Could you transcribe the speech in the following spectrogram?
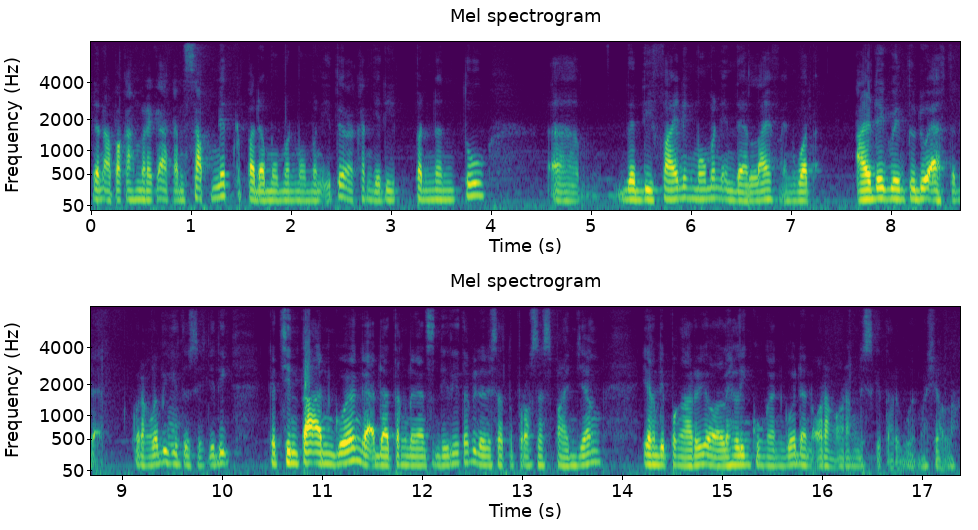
dan apakah mereka akan submit kepada momen-momen itu yang akan jadi penentu uh, the defining moment in their life and what are they going to do after that. Kurang lebih gitu sih. Jadi kecintaan gue nggak datang dengan sendiri tapi dari satu proses panjang yang dipengaruhi oleh lingkungan gue dan orang-orang di sekitar gue. Masya Allah.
